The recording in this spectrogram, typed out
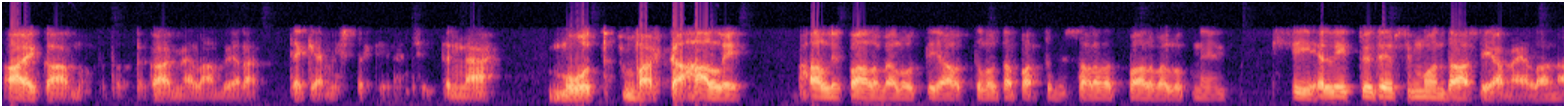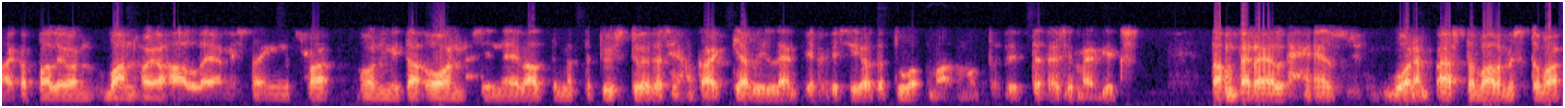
aikaan, mutta totta kai meillä on vielä tekemistäkin. Et sitten nämä muut, vaikka halli, hallipalvelut ja ottelutapahtumissa olevat palvelut, niin siihen liittyy tietysti monta asiaa. Meillä on aika paljon vanhoja halleja, missä infra on mitä on. Sinne ei välttämättä pysty edes ihan kaikkia villeimpiä visioita tuomaan, mutta sitten esimerkiksi Tampereelle ensi vuoden päästä valmistuva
